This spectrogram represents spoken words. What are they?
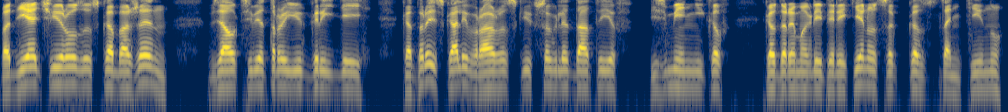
Подьячий розыск Бажен взял к себе троих гридей, которые искали вражеских соглядатаев, изменников, которые могли перекинуться к Константину,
